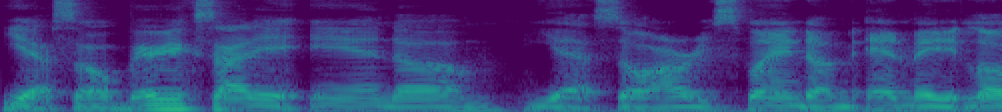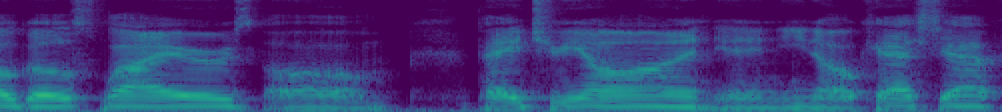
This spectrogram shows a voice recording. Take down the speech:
yeah, so very excited. And um, yeah, so I already explained um, animated logos, flyers, um, Patreon, and you know, Cash App.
